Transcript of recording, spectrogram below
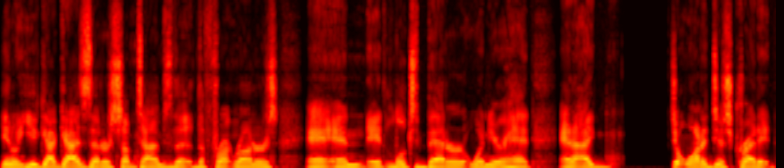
you know, you got guys that are sometimes the, the front runners, and, and it looks better when you're ahead. And I don't want to discredit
